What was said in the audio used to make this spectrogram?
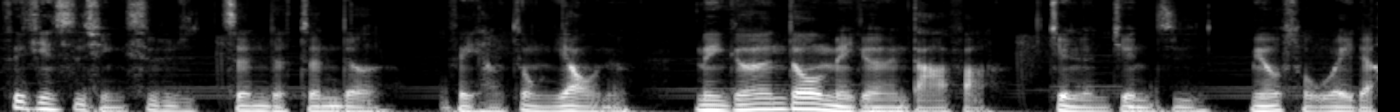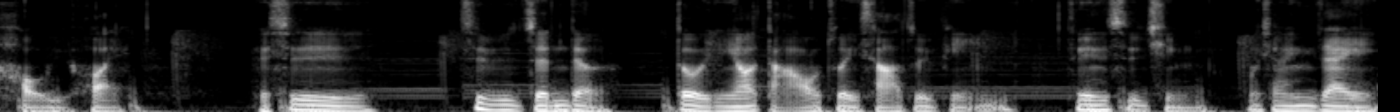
这件事情是不是真的真的？非常重要呢。每个人都有每个人打法，见仁见智，没有所谓的好与坏。可是，是不是真的都一定要打到最杀最便宜？这件事情，我相信在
